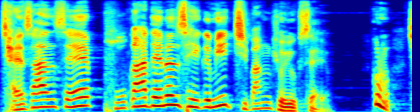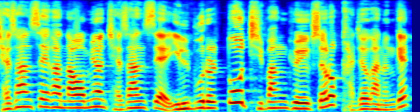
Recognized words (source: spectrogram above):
재산세에 부과되는 세금이 지방교육세예요. 그러면 재산세가 나오면 재산세 일부를 또 지방교육세로 가져가는 게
